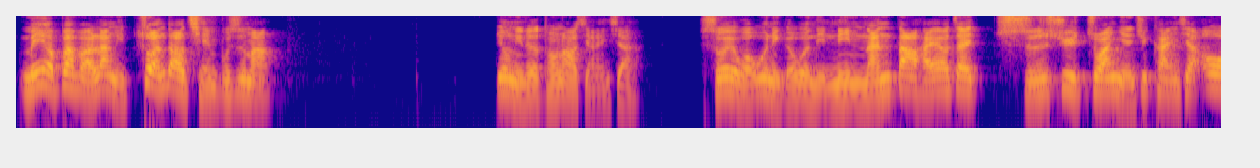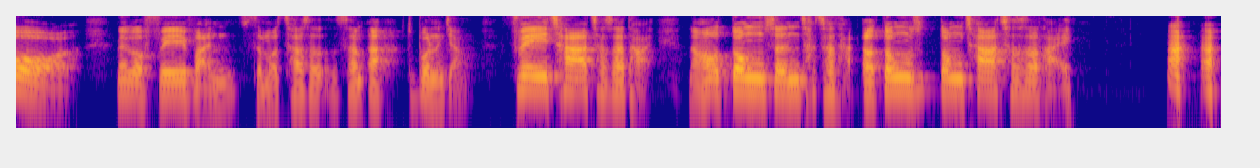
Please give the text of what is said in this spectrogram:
没有办法让你赚到钱，不是吗？用你的头脑想一下。所以我问你个问题，你难道还要再持续钻研去看一下哦？那个非凡什么叉叉什啊，就不能讲非叉叉叉台，然后东升叉叉台，呃东东叉叉叉台，哈哈，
